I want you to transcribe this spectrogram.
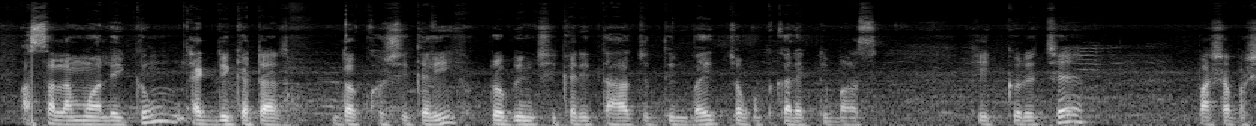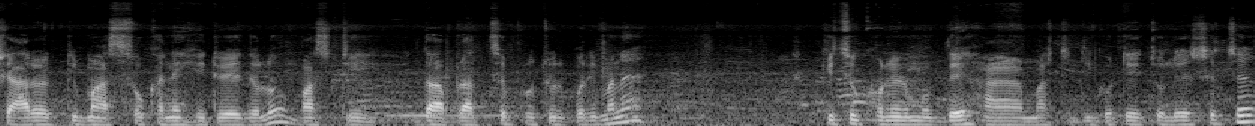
আসসালামু আলাইকুম। এক দুই কাটার দক্ষ শিকারী প্রবীণ শিকারী তাহাজুদ্দিন ভাই চমৎকার একটি বাস হিট করেছে। পাশাপাশি আরও একটি মাছ ওখানে হিট হয়ে গেল। মাছটি দাবড়াচ্ছে প্রচুর পরিমাণে। কিছুক্ষণের মধ্যে হ্যাঁ মাছটি নিকটে চলে এসেছে।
